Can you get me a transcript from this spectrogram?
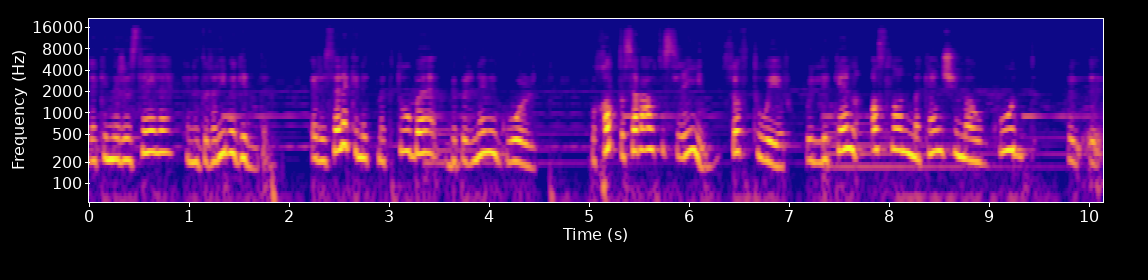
لكن الرسالة كانت غريبة جدا. الرسالة كانت مكتوبة ببرنامج Word بخط 97 software واللي كان أصلا ما كانش موجود في ال...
